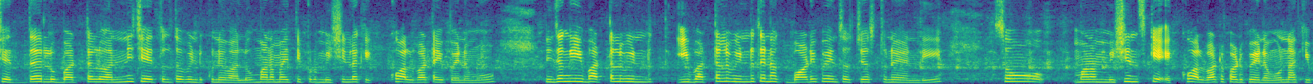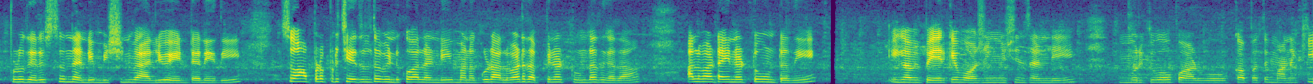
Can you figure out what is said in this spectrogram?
చెద్దర్లు బట్టలు అన్ని చేతులతో విండుకునే వాళ్ళు మనమైతే ఇప్పుడు మిషన్లకు ఎక్కువ అలవాటు అయిపోయినాము నిజంగా ఈ బట్టలు విండు ఈ బట్టలు విండితే నాకు బాడీ పెయిన్స్ వచ్చేస్తున్నాయండి. సో మనం మిషన్స్కి ఎక్కువ అలవాటు పడిపోయినాము. నాకు ఇప్పుడు తెలుస్తుందండి మిషన్ వాల్యూ ఏంటనేది. సో అప్పుడప్పుడు చేతులతో విండుకోవాలండి. మనకు కూడా అలవాటు తప్పినట్టు ఉండదు కదా. అలవాటు అయినట్టు ఉంటుంది. ఇక అవి పేరుకే వాషింగ్ మిషన్స్ అండి. మురికివో పాడువో కాకపోతే మనకి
